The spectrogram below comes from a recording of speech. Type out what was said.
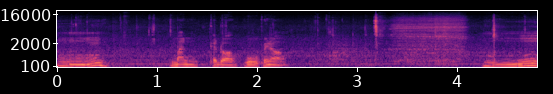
อื มันกระดองปูพี่น้องอืม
